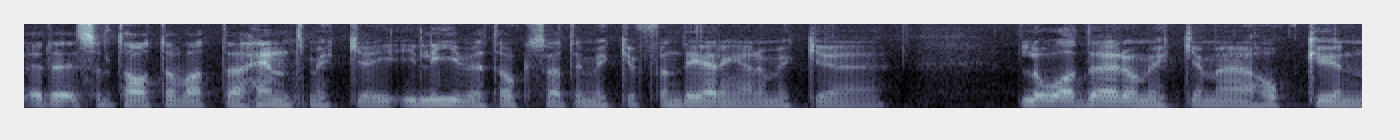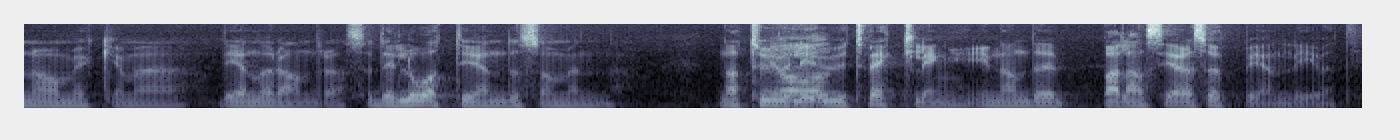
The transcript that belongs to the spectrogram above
resultat av att det har hänt mycket i, i livet också. Att det är mycket funderingar och mycket lådor och mycket med hockeyn och mycket med det ena och det andra. Så det låter ju ändå som en naturlig ja. utveckling innan det balanseras upp igen, livet.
